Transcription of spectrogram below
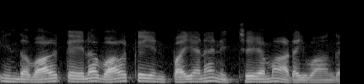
இந்த வாழ்க்கையில் வாழ்க்கையின் பயனை நிச்சயமாக அடைவாங்க.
